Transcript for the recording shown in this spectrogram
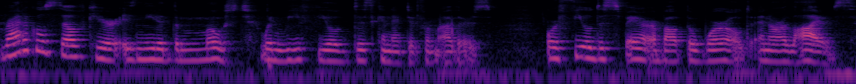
Radical self care is needed the most when we feel disconnected from others or feel despair about the world and our lives.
